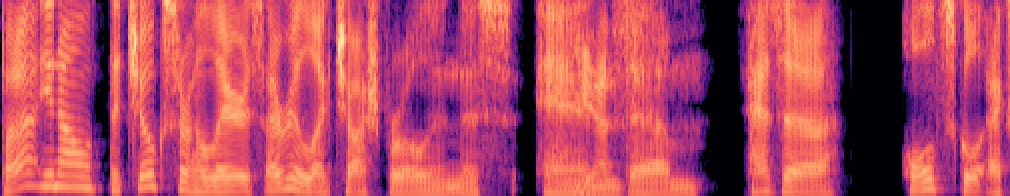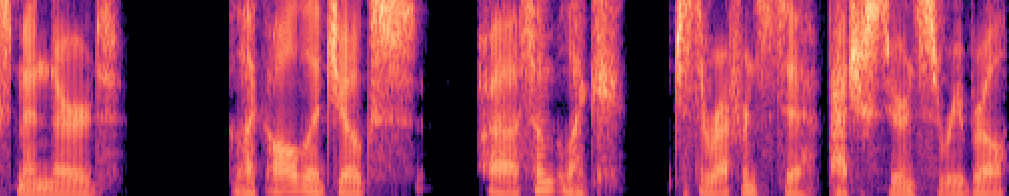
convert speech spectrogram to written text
But uh, you know, the jokes are hilarious. I really like Josh Brolin in this, and Yes. um, as a old school X Men nerd, like all the jokes, uh, some like just the reference to Patrick Stewart's Cerebro.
